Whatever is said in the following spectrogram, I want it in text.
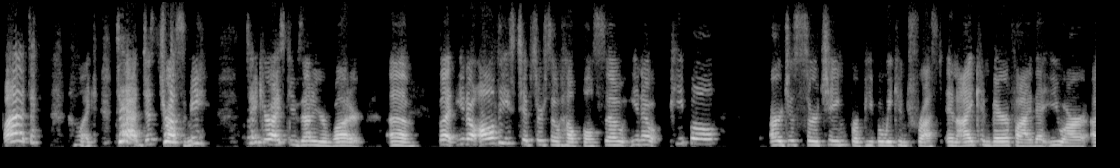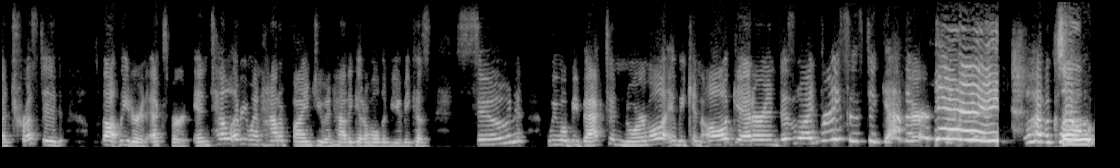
what?" I'm like, "Dad, just trust me. Take your ice cubes out of your water." Um, but you know, all these tips are so helpful. So you know, people are just searching for people we can trust. And I can verify that you are a trusted thought leader and expert. And tell everyone how to find you and how to get a hold of you because soon we will be back to normal and we can all get our Invisalign braces together. Yay! We'll have a club. So,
